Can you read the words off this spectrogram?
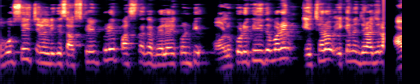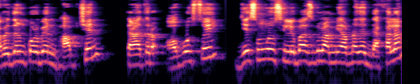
অবশ্যই চ্যানেলটিকে সাবস্ক্রাইব করে পাশে থাকা বেল আইকনটি অল করে রেখে দিতে পারেন। এছাড়াও এখানে যারা যারা আবেদন করবেন ভাবছেন, তারা তারা অবশ্যই যে সমস্ত সিলেবাসগুলো আমি আপনাদের দেখালাম,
